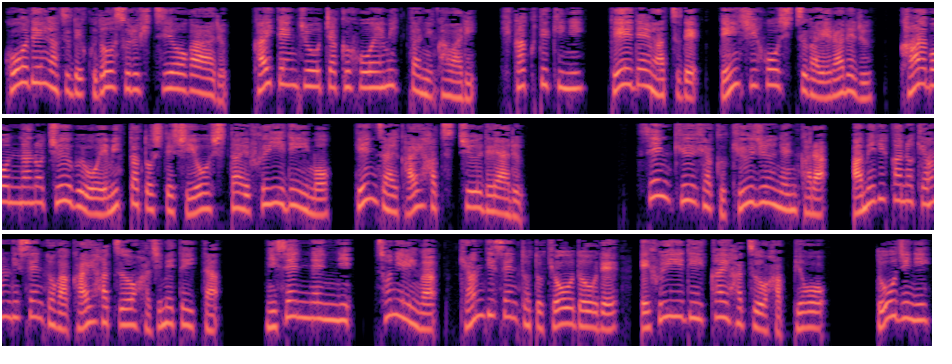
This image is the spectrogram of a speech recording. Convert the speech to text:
高電圧で駆動する必要がある回転乗着法エミッタに代わり、比較的に低電圧で電子放出が得られるカーボンナノチューブをエミッタとして使用した FED も現在開発中である。1990年からアメリカのキャンディセントが開発を始めていた2000年にソニーがキャンディセントと共同で FED 開発を発表。同時に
